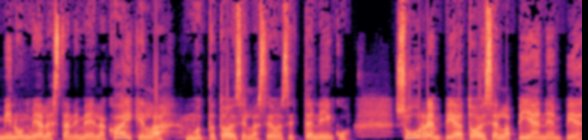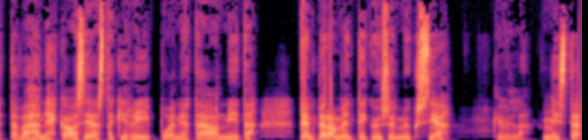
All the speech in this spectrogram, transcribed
minun mielestäni meillä kaikilla, mutta toisilla se on sitten niin kuin suurempi ja toisella pienempi, että vähän ehkä asiastakin riippuen. Ja tämä on niitä temperamenttikysymyksiä, Kyllä. mistä,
